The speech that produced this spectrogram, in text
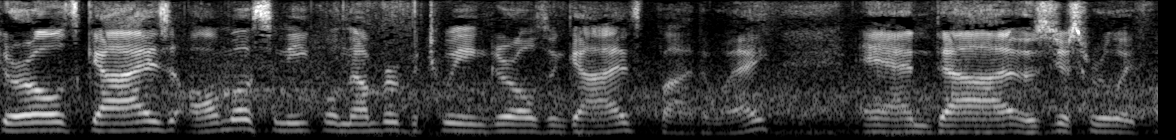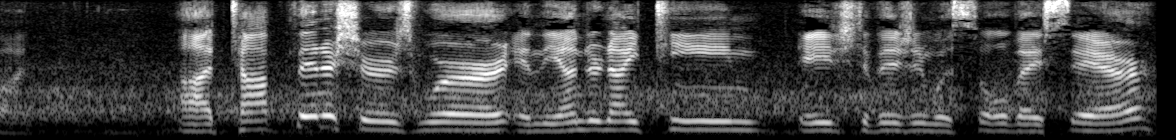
girls, guys, almost an equal number between girls and guys, by the way. And uh, it was just really fun. Uh, top finishers were in the under 19 age division was Solveig Sayre.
